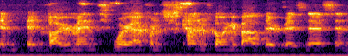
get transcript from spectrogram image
in, environment where everyone's just kind of going about their business, and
